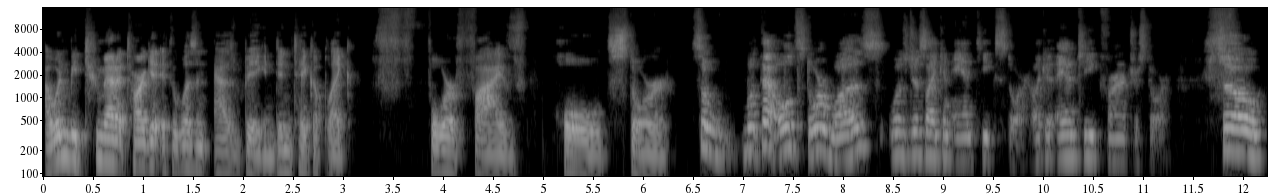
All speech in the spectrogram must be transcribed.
I wouldn't be too mad at Target if it wasn't as big and didn't take up like four or five whole store. so what that old store was was just like an antique store, like an antique furniture store. So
